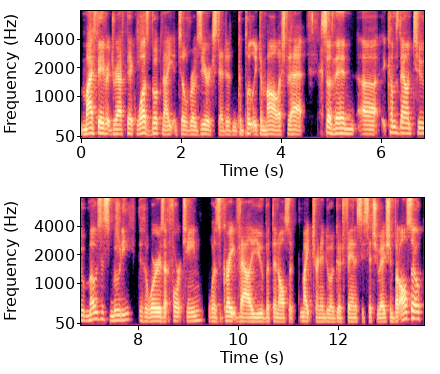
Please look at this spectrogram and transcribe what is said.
my favorite draft pick was Bouknight until Rozier extended and completely demolished that. So then uh, it comes down to Moses Moody. The Warriors at 14 was great value, but then also might turn into a good fantasy situation. But also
